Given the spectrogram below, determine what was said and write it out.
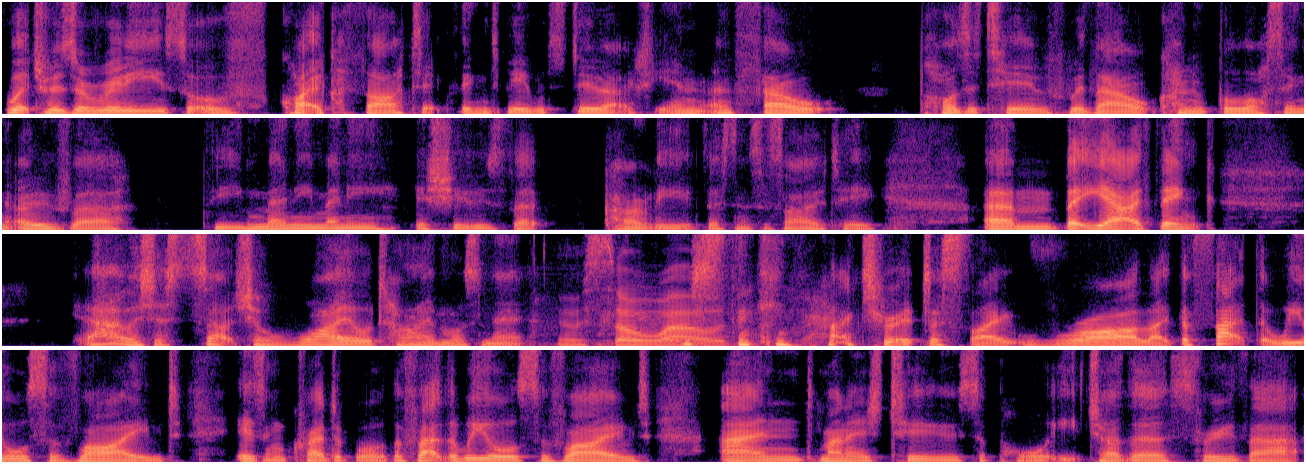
which was a really sort of quite a cathartic thing to be able to do actually and, and felt positive without kind of glossing over the many, many issues that currently exist in society. Um, but yeah, I think that was just such a wild time, wasn't it? It was so I'm just thinking back to it, just like raw. Like the fact that we all survived is incredible. The fact that we all survived and managed to support each other through that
